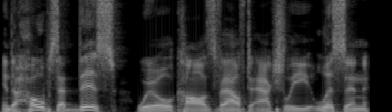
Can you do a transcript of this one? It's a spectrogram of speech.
in the hopes that this will cause Valve to actually listen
